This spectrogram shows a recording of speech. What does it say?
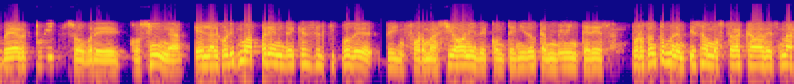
ver tweets sobre cocina, el algoritmo aprende que ese es el tipo de, información y de contenido que a mí me interesa. Por lo tanto, me lo empieza a mostrar cada vez más.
